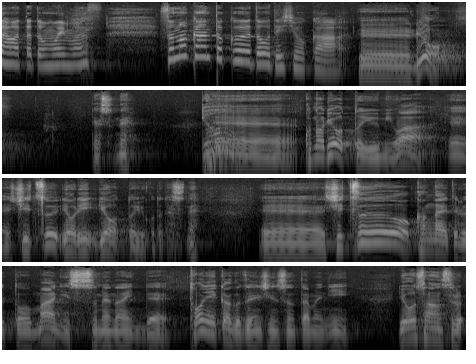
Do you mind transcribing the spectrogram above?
伝わったと思います、はい、その監督どうでしょうか？えー、亮ですね。えー、この量という意味は、えー、質より量ということですね、えー、質を考えてると前に進めないんでとにかく前進するために量産する。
